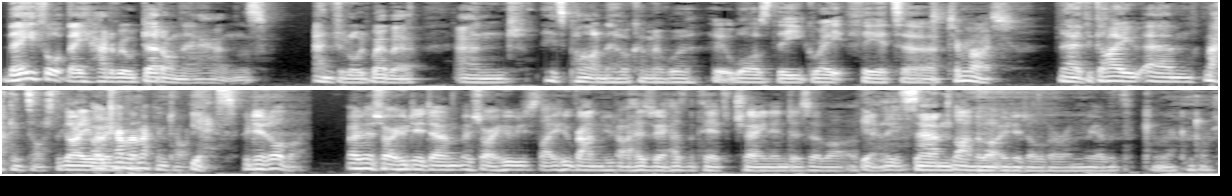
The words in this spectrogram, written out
They thought they had a real dud on their hands. Andrew Lloyd Webber and his partner, who I can't remember who it was, the great theatre Tim Rice. no, the guy um, Mackintosh, the guy who Oh, Cameron Mackintosh. Yes, Who did all that? Oh no, sorry. Who did? Um, oh, sorry. Who's like who ran? Who has has the theatre chain and does a lot of yeah, it's um, about who did Oliver and yeah with Cameron Mackintosh.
